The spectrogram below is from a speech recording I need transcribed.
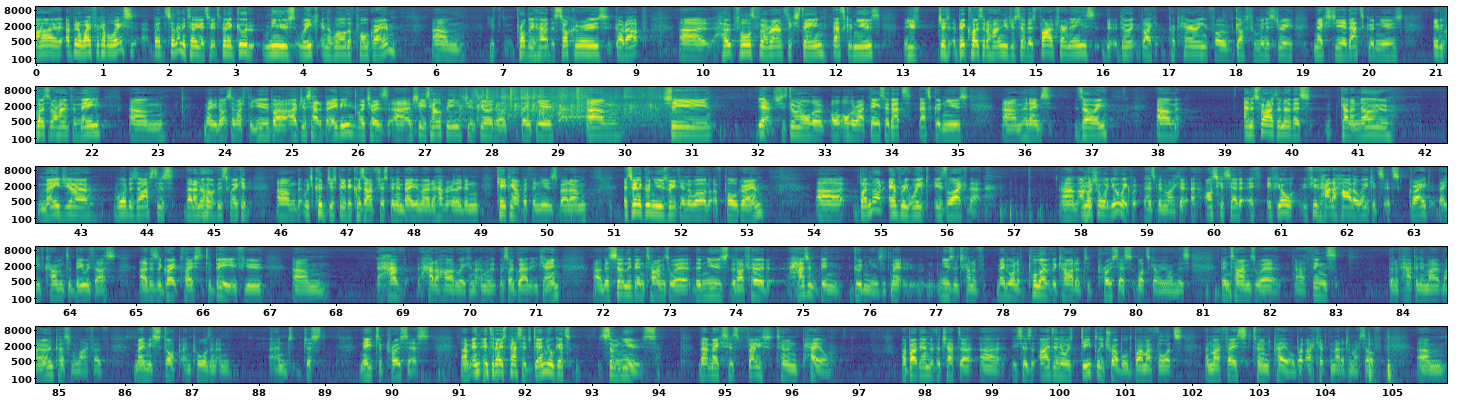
I, I've been away for a couple of weeks, but so let me tell you, it's, it's been a good news week in the world of Paul Graham. Um, you've probably heard the Socceroos got up, uh, hopefuls for round 16. That's good news. You just a bit closer to home. You just heard there's five trainees doing like preparing for gospel ministry next year. That's good news. Even closer to home for me. Um, maybe not so much for you, but I've just had a baby, which was, uh, and she's healthy, she's good. Well, thank you. Um, she, yeah, she's doing all the all, all, the right things. So that's that's good news. Um, her name's Zoe, um, and as far as I know, there's kind of no major war disasters that I know of this week. It, um, which could just be because I've just been in baby mode and haven't really been keeping up with the news. But um, it's been a good news week in the world of Paul Graham. Uh, but not every week is like that. Um, I'm not sure what your week has been like. Uh, Oscar said, if, if, you're, if you've had a harder week, it's, it's great that you've come to be with us. Uh, this is a great place to be if you um, have had a hard week, and, and, we're so glad that you came. Uh, there's certainly been times where the news that I've heard hasn't been good news. It's news that's kind of maybe want to pull over the car to process what's going on. There's been times where uh, things that have happened in my, my own personal life have made me stop and pause and, and, and just need to process. Um, in, in today's passage, Daniel gets some news that makes his face turn pale. Uh, by the end of the chapter, uh, he says, I, Daniel, was deeply troubled by my thoughts, and my face turned pale, but I kept the matter to myself. Um,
